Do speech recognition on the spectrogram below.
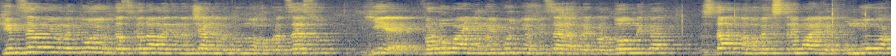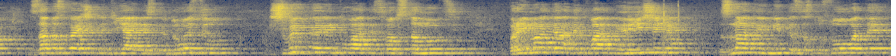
Кінцевою метою вдосконалення навчально-виховного процесу є формування майбутнього офіцера-прикордонника, здатного в екстремальних умовах забезпечити діяльність підрозділу, швидко орієнтуватись в обстановці, приймати адекватні рішення, знати і вміти застосовувати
